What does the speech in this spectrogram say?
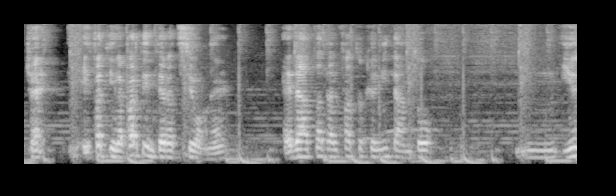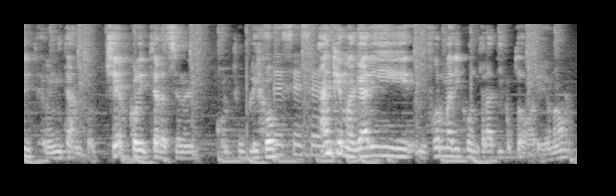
Cioè, infatti la parte interazione è data dal fatto che ogni tanto mm, io ogni tanto cerco l'interazione col pubblico, sì, sì, sì. anche magari in forma di contraddittorio, no?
